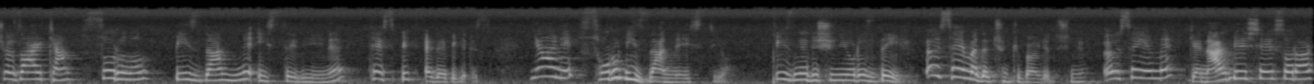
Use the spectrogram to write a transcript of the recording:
çözerken sorunun bizden ne istediğini tespit edebiliriz. Yani soru bizden ne istiyor? Biz ne düşünüyoruz değil. ÖSYM de çünkü böyle düşünüyor. ÖSYM genel bir şey sorar,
